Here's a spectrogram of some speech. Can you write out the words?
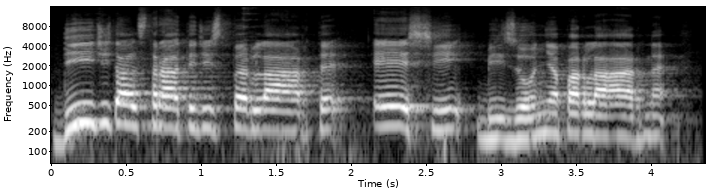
Digital strategist per l'arte? Eh sì, bisogna parlarne.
